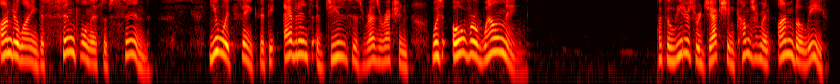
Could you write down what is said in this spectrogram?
underlining the sinfulness of sin. You would think that the evidence of Jesus' resurrection was overwhelming. But the leader's rejection comes from an unbelief.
